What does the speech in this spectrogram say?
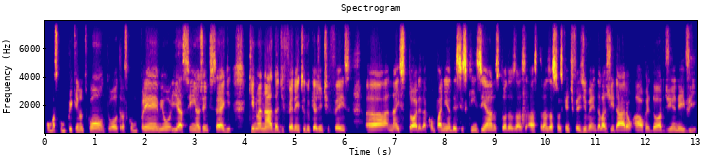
umas com pequeno desconto, outras com prêmio, e assim a gente segue, que não é nada diferente do que a gente fez uh, na história da companhia desses 15 anos, todas as, as transações que a gente fez de venda, elas giraram ao redor de NAV.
